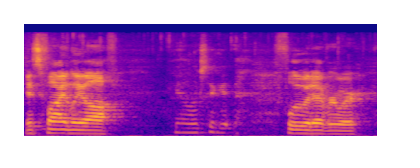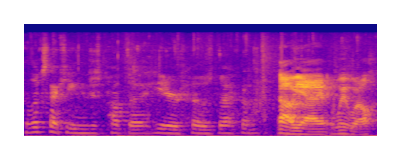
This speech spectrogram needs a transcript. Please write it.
It's finally off. Yeah, it looks like it. Fluid everywhere. It looks like you can just pop the heater hose back on. Oh yeah, we will.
